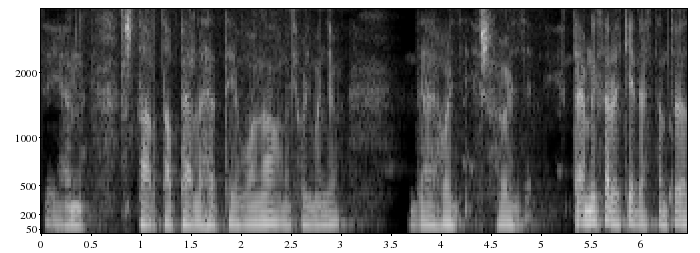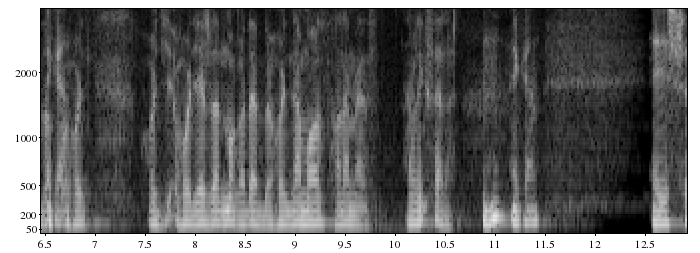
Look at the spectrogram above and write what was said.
ilyen startupper lehettél volna, vagy hogy mondjak, de hogy, és hogy te emlékszel, hogy kérdeztem tőled igen. akkor, hogy, hogy, hogy érzed magad ebbe, hogy nem az, hanem ez? Emlékszel rá? Uh-huh, igen. És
